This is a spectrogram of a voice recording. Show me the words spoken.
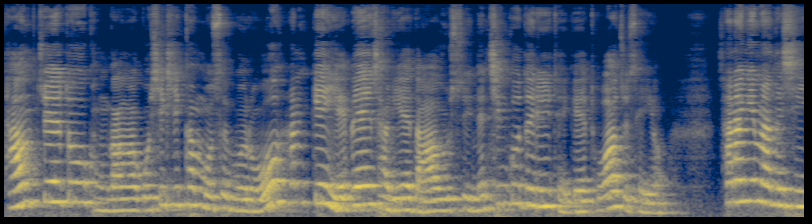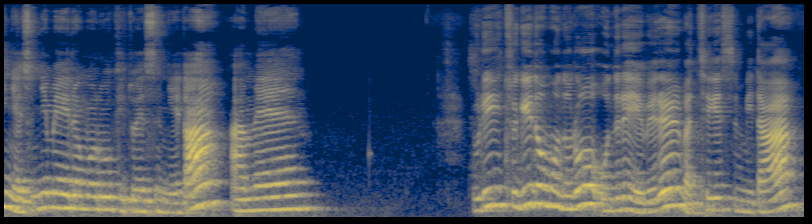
다음 주에도 건강하고 씩씩한 모습으로 함께 예배 자리에 나올 수 있는 친구들이 되게 도와주세요. 사랑이 많으신 예수님의 이름으로 기도했습니다. 아멘. 우리 주기도문으로 오늘의 예배를 마치겠습니다.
